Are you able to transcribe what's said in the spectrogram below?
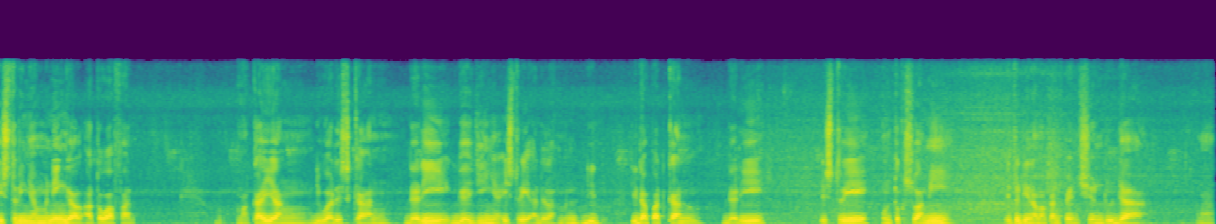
istrinya meninggal atau wafat, maka yang diwariskan dari gajinya istri adalah didapatkan dari istri untuk suami. Itu dinamakan pensiun duda. Nah,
